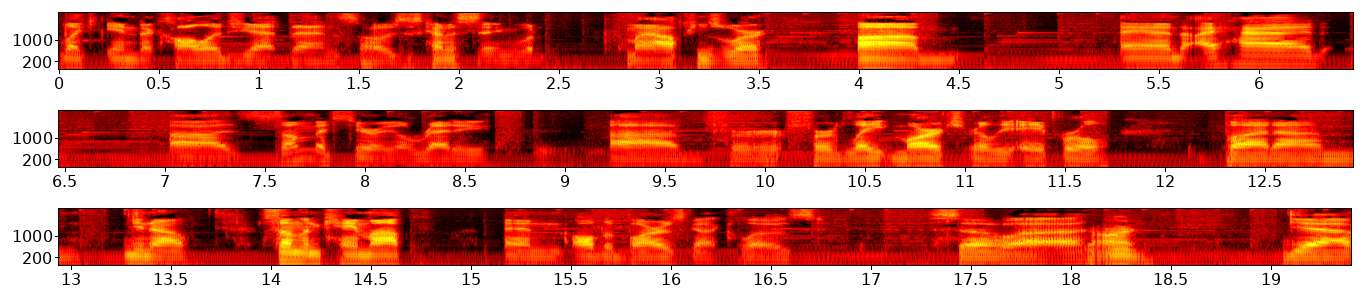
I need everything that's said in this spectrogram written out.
like into college yet then, so I was just kind of seeing what my options were. Um, and I had uh, some material ready uh, for for late March, early April, but um, you know something came up and all the bars got closed. So uh, Darn. Yeah,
